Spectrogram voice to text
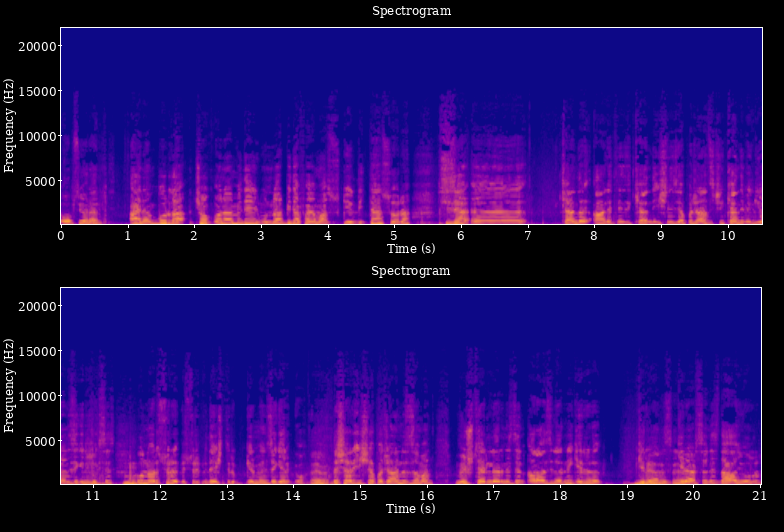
opsiyonel. Aynen burada çok önemli değil bunlar. Bir defaya mahsus girdikten sonra size eee, kendi aletinizi, kendi işinizi yapacağınız için kendi bilgilerinizi gireceksiniz. Hı hı. Bunları sürekli sürekli değiştirip girmenize gerek yok. Evet. Dışarı iş yapacağınız zaman müşterilerinizin arazilerini girer, Gireriz, girmeniz- evet. girerseniz daha iyi olur.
